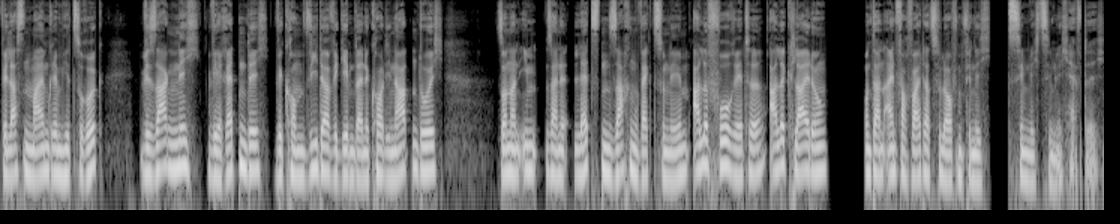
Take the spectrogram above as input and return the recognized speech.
wir lassen Malmgren hier zurück, wir sagen nicht, wir retten dich, wir kommen wieder, wir geben deine Koordinaten durch, sondern ihm seine letzten Sachen wegzunehmen, alle Vorräte, alle Kleidung und dann einfach weiterzulaufen, finde ich ziemlich, ziemlich heftig.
